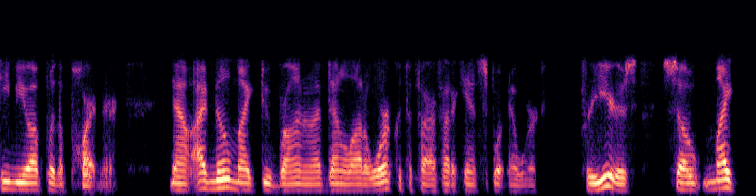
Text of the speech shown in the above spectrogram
team you up with a partner. Now, I've known Mike Dubron and I've done a lot of work with the Firefighter Cancer Support Network for years. So Mike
